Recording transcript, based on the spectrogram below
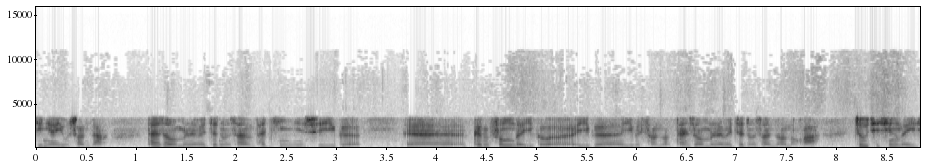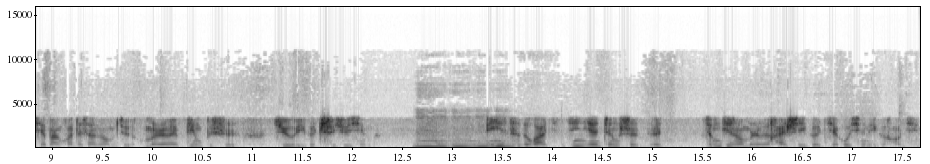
今天有上涨，但是我们认为这种上涨它仅仅是一个呃跟风的一个一个一个上涨。但是我们认为这种上涨的话，周期性的一些板块的上涨，我们觉得我们认为并不是具有一个持续性的。嗯嗯嗯。因此的话，今天正是呃。整体上，我们认为还是一个结构性的一个行情。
